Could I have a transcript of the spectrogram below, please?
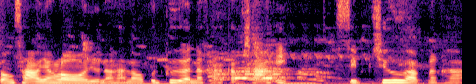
สองสาวยังรออยู่นะคะรอเพื่อนๆนะคะ กับช้างอีกสิบเชือกนะคะ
